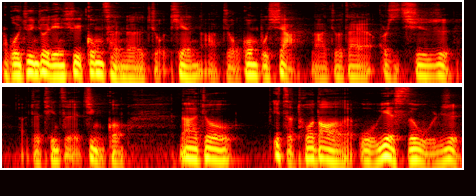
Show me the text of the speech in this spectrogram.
国军就连续攻城了九天啊，久攻不下，那就在二十七日就停止了进攻，那就一直拖到了五月十五日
